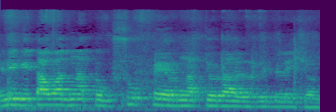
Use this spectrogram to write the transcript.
ining gitawag na tog supernatural revelation.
